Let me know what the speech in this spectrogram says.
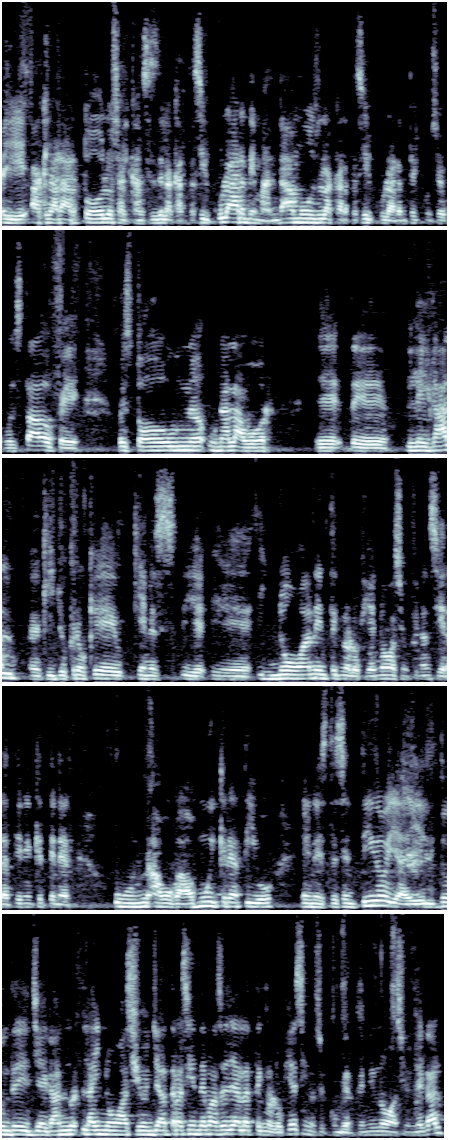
eh, aclarar todos los alcances de la carta circular, demandamos la carta circular ante el Consejo de Estado, fue pues todo una, una labor eh, de legal. Aquí yo creo que quienes eh, eh, innovan en tecnología e innovación financiera tienen que tener un abogado muy creativo en este sentido y ahí es donde llegan la innovación ya trasciende más allá de la tecnología, sino se convierte en innovación legal.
